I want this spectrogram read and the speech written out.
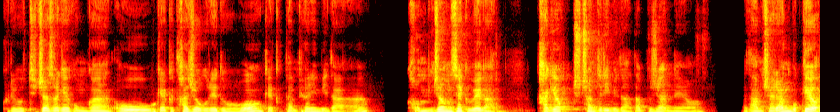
그리고 뒷좌석의 공간 오 깨끗하죠 그래도 깨끗한 편입니다. 검정색 외관 가격 추천드립니다. 나쁘지 않네요. 다음 차량 볼게요.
